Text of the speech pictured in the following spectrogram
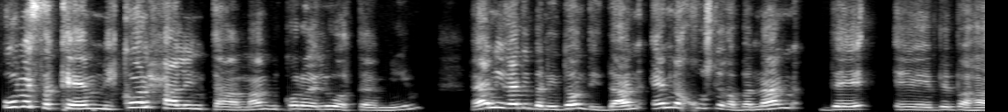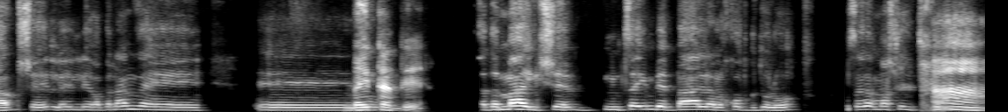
הוא מסכם, מכל הלין טעמה, מכל אלו הטעמים, היה נראה לי בנידון דידן, אין לחוש לרבנן אה, בבהג, לרבנן אה, אה, בית הדין. אדמאי שנמצאים בבעל הלכות גדולות, בסדר? משהו התחיל. אה,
